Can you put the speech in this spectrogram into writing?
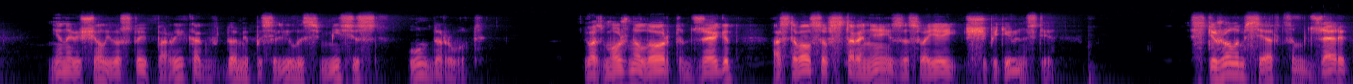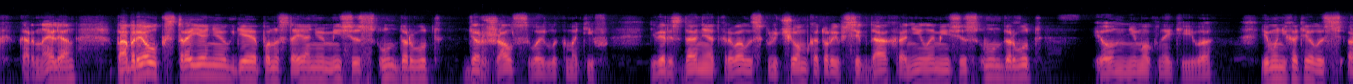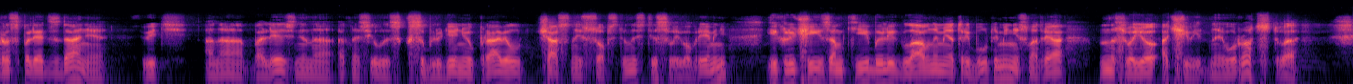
не навещал его с той поры, как в доме поселилась миссис Ундервуд. Возможно, лорд Джегет оставался в стороне из-за своей щепетильности. С тяжелым сердцем Джерик Карнелиан побрел к строению, где по настоянию миссис Ундервуд держал свой локомотив. Дверь здания открывалась ключом, который всегда хранила миссис Ундервуд, и он не мог найти его. Ему не хотелось распылять здание, ведь она болезненно относилась к соблюдению правил частной собственности своего времени, и ключи и замки были главными атрибутами, несмотря на свое очевидное уродство.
